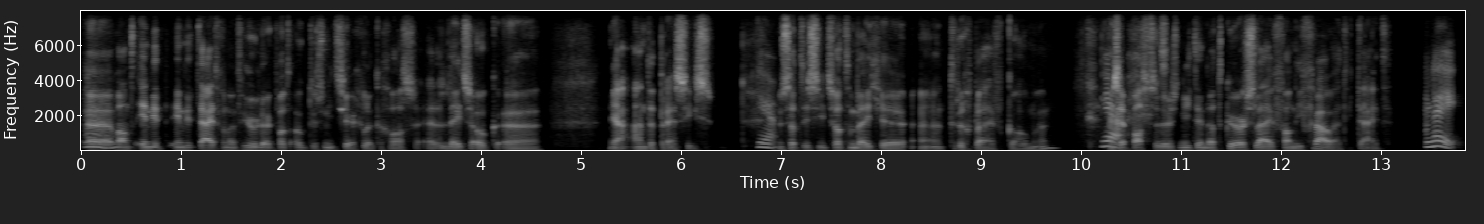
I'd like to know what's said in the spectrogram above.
Mm. Want in die, in die tijd van het huwelijk, wat ook dus niet zeer gelukkig was, leed ze ook ja, aan depressies. Ja. Dus dat is iets wat een beetje terug blijft komen. Ja. En zij paste dus niet in dat keurslijf van die vrouw uit die tijd. Nee,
